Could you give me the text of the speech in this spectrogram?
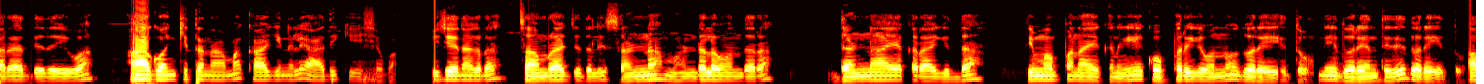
ಆರಾಧ್ಯ ದೈವ ಹಾಗೂ ಅಂಕಿತ ನಾಮ ಕಾಗಿನೆಲೆ ಆದಿಕೇಶವ. ವಿಜಯನಗರ ಸಾಮ್ರಾಜ್ಯದಲ್ಲಿ ಸಣ್ಣ ಮಂಡಲವೊಂದರ ದಂಡನಾಯಕರಾಗಿದ್ದ ತಿಮ್ಮಪ್ಪ ನಾಯಕನಿಗೆ ಕೊಪ್ಪರಿಗೆವನ್ನು ದೊರೆಯಿತು. ನೀ ದೊರೆಯಂತಿದೆ, ದೊರೆಯಿತು. ಆ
